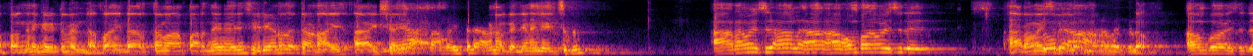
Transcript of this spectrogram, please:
അപ്പൊ അങ്ങനെ കേട്ടിട്ടുണ്ട്. അപ്പൊ അതിന്റെ അർത്ഥം ആ പറഞ്ഞ കാര്യം ശരിയാണോ തെറ്റാണോ? ആയിഷ ആറാം വയസ്സിലാണോ കല്യാണം കഴിച്ചത്? ആറാം ആ, ഒമ്പതാം വയസ്സിൽ. ആറാം വയസ്സിലോ ഒമ്പതാം വയസ്സിൽ?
